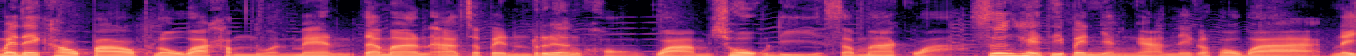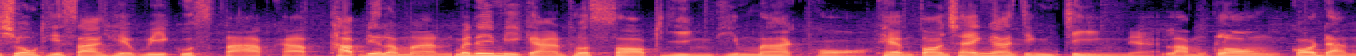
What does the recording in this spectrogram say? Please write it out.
ไม่ได้เข้าเป้า เพราะว่าคำนวณแม่น แต่มันอาจจะเป็นเรื่องของความโชคดีซะมากกว่าซึ่งเหตุที่เป็นอย่างนั้นเนี่ยก็เพราะว่าในช่วงที่สร้างเฮฟวี่กุสตาฟครับทัพเยอรมันไม่ได้มีการทดสอบยิงที่มากพอ แถมตอนใช้งานจริงๆเนี่ยลำกล้องก็ดัน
